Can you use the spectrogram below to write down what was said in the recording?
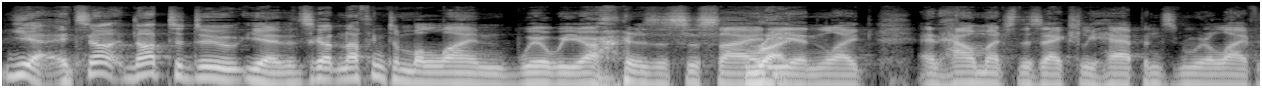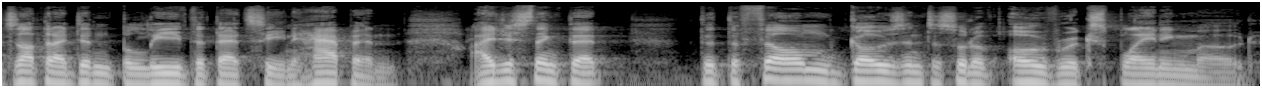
Yeah, it's not not to do. Yeah, it's got nothing to malign where we are as a society Right. and like and how much this actually happens in real life. It's not that I didn't believe that that scene happened. I just think that that the film goes into sort of over explaining mode,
